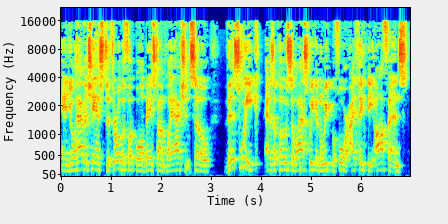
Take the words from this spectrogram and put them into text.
and you'll have a chance to throw the football based on play action. So this week, as opposed to last week and the week before, I think the offense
